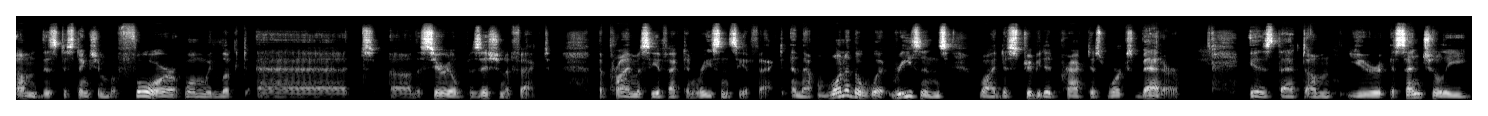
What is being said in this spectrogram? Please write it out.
um, this distinction before when we looked at uh, the serial position effect, the primacy effect, and recency effect, and that one of the w- reasons why distributed practice works better is that um, you're essentially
